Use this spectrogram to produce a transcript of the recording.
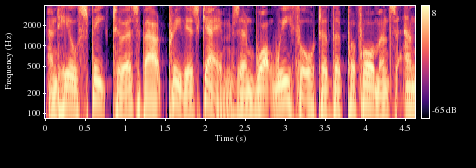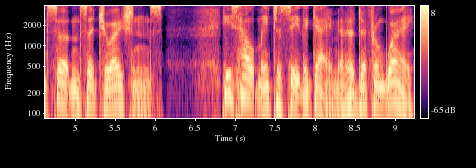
and he'll speak to us about previous games and what we thought of the performance and certain situations. He's helped me to see the game in a different way,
